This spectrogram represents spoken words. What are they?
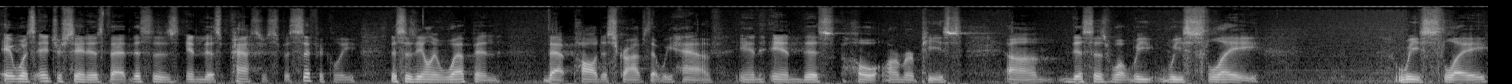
it, what's interesting is that this is, in this passage specifically, this is the only weapon that Paul describes that we have in, in this whole armor piece. Um, this is what we, we slay, we slay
